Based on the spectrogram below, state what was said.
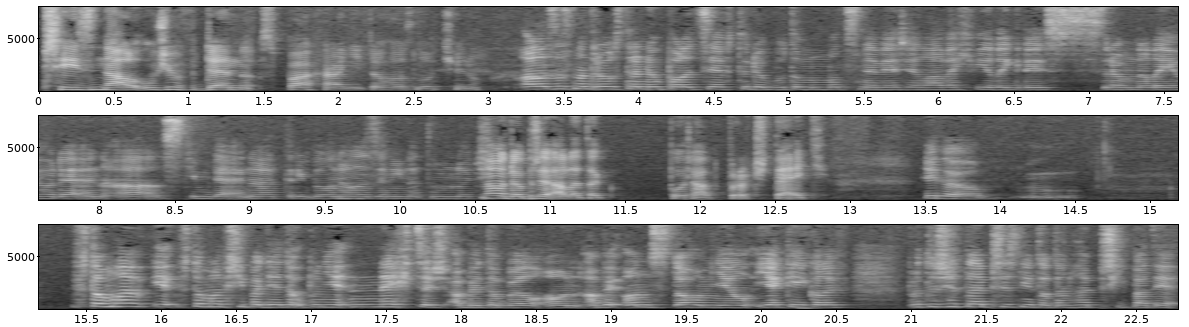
přiznal už v den spáchání toho zločinu. Ale zase na druhou stranu policie v tu dobu tomu moc nevěřila ve chvíli, kdy srovnali jeho DNA s tím DNA, který bylo nalezený na tom nočním. No dobře, ale tak pořád, proč teď? Jako jo. V tomhle, v tomhle případě je to úplně nechceš, aby to byl on, aby on z toho měl jakýkoliv, protože to je přesně to, tenhle případ je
